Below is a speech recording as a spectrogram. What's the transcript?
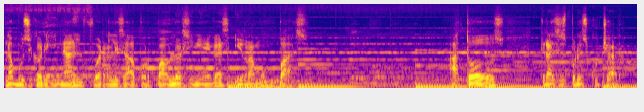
La música original fue realizada por Pablo Arciniegas y Ramón Paz. A todos, gracias por escuchar.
